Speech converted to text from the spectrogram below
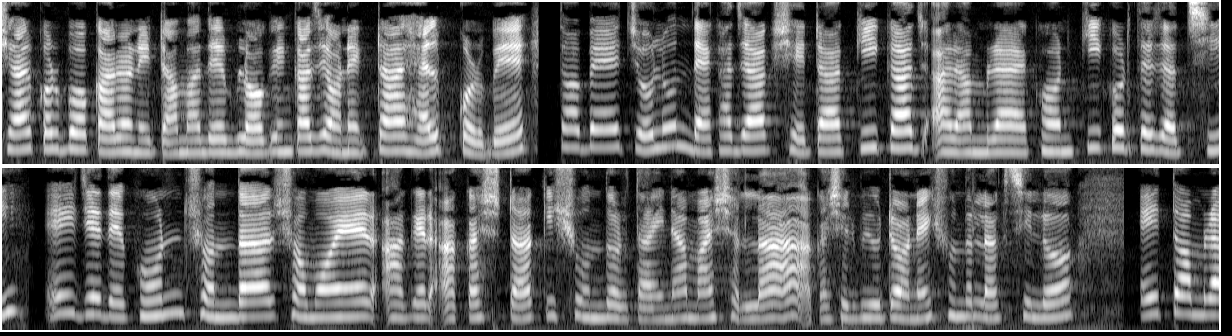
শেয়ার করব, কারণ এটা আমাদের ব্লগিং কাজে অনেকটা হেল্প করবে। তবে চলুন দেখা যাক সেটা কি কাজ আর আমরা এখন কি করতে যাচ্ছি। এই যে দেখুন, সন্ধ্যার সময়ের আগের আকাশটা কি সুন্দর, তাই না? মার্শাল্লাহ আকাশের ভিউটা অনেক সুন্দর লাগছিল। এই তো আমরা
